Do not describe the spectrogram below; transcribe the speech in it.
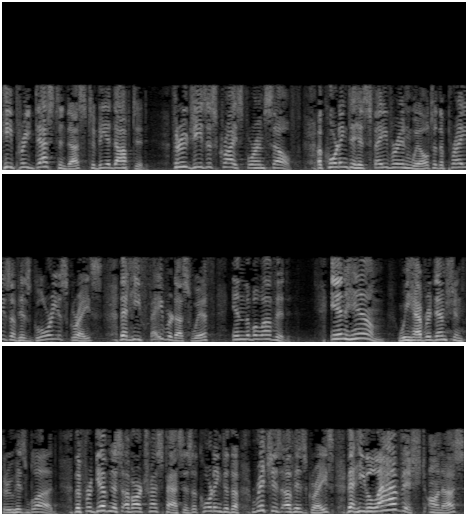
he predestined us to be adopted through Jesus Christ for himself, according to his favor and will, to the praise of his glorious grace that he favored us with in the beloved. In him we have redemption through his blood, the forgiveness of our trespasses, according to the riches of his grace that he lavished on us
